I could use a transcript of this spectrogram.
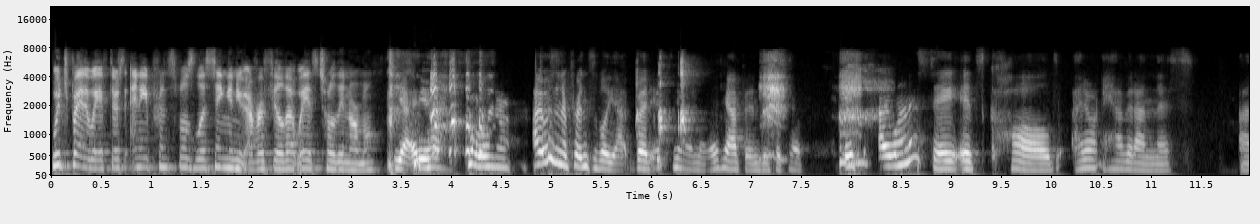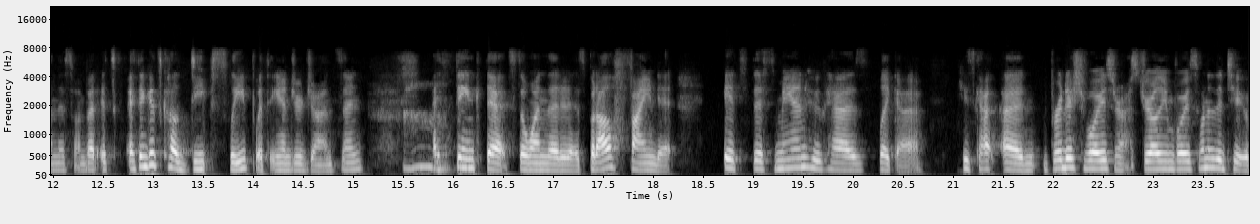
Which, by the way, if there's any principals listening and you ever feel that way, it's totally normal. yeah, yeah, totally normal. I wasn't a principal yet, but it's normal. It happens. It's okay. It's, I want to say it's called. I don't have it on this on this one, but it's. I think it's called Deep Sleep with Andrew Johnson. I Oh. think that's the one that it is, but I'll find it. It's this man who has like a he's got a British voice or an Australian voice, one of the two.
